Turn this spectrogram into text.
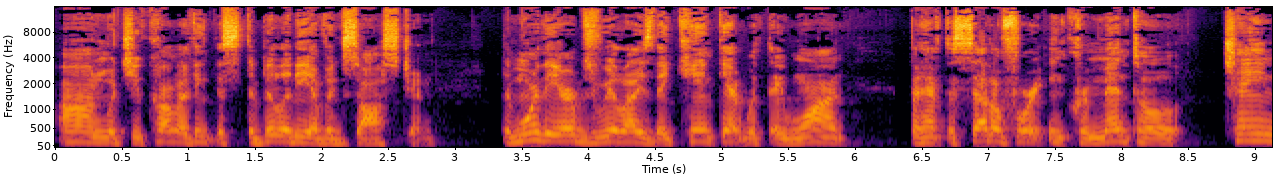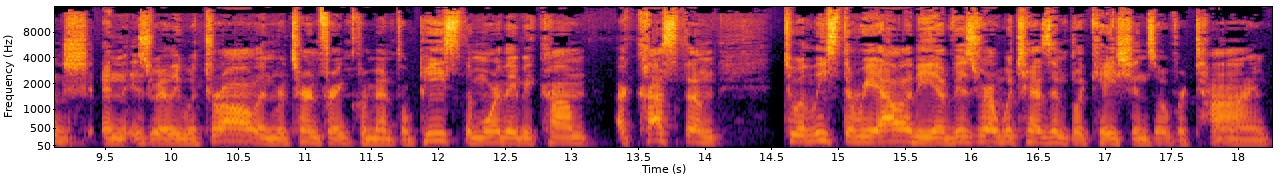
on what you call, I think, the stability of exhaustion the more the Arabs realize they can't get what they want, but have to settle for incremental change and Israeli withdrawal in return for incremental peace, the more they become accustomed to at least the reality of Israel, which has implications over time.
